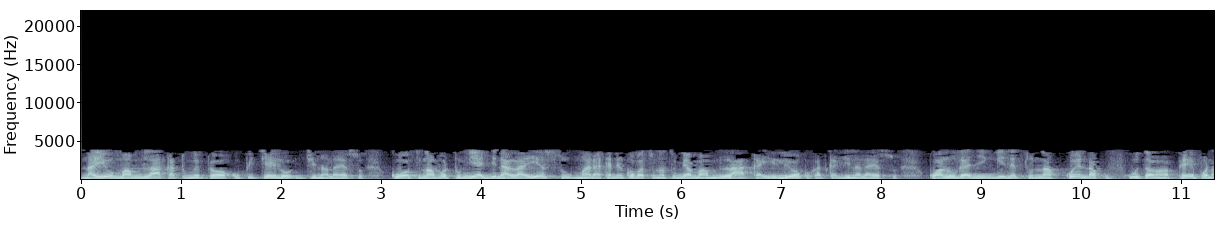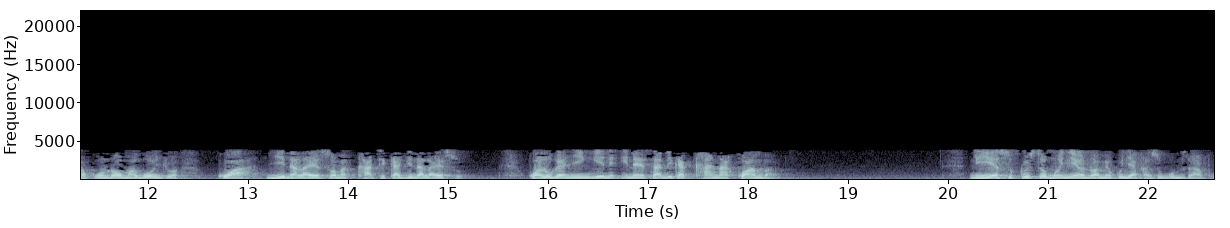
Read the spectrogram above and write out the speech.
Na hiyo mamlaka tumepewa kupitia hilo jina la yesu. Kwa hiyo tunavyotumia jina la yesu maana yake ni kwamba tunatumia mamlaka iliyoko katika jina la yesu. Kwa lugha nyingine tunakwenda kufukuza mapepo na kuondoa magonjwa kwa jina la yesu ama katika jina la yesu. Kwa lugha nyingine inahesabika kana kwamba ni yesu kristo mwenyewe ndo amekuja akazungumza hapo.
